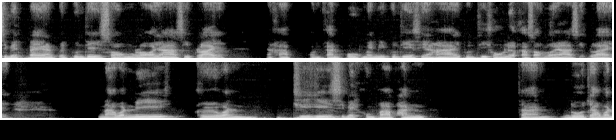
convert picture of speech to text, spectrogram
21 แปลง เป็นพื้นที่ 250 ไร่นะครับ ผลการปลูกไม่มีพื้นที่เสียหาย พื้นที่คงเหลือแค่250 ไร่ ณ วันนี้คือวันที่ 21 กุมภาพันธ์ถ้าดูจากวัน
